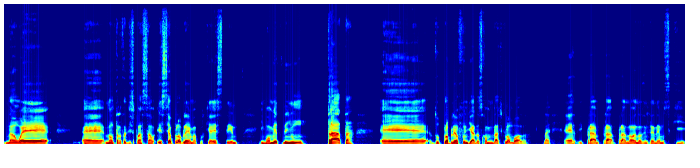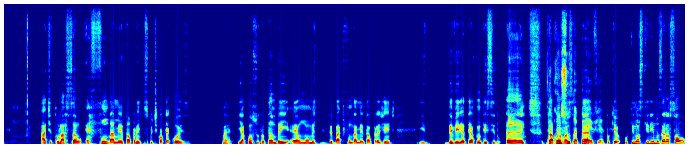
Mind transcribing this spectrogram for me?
não é, é, não trata de expansão. Esse é o problema, porque a ST em momento nenhum trata é, do problema fundiário das comunidades quilombolas. Né? É, e para nós, nós entendemos que a titulação é fundamental para a gente discutir qualquer coisa. Né? E a consulta também é um momento de debate fundamental para a gente. E deveria ter acontecido antes da A consulta aprovação. É, prévia. porque o que nós queríamos era só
